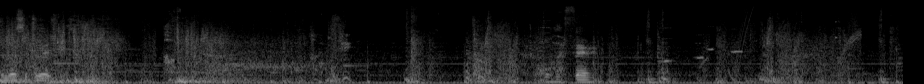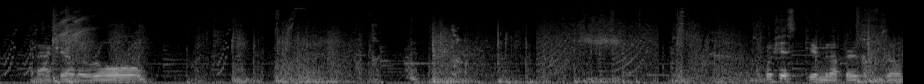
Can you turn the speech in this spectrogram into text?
in those situations. Oh, that fair. Back here on the roll. Oh, we just give him an up air zone.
